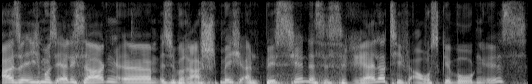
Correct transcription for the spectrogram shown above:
Also ich muss ehrlich sagen, ähm, es überrascht mich ein bisschen, dass es relativ ausgewogen ist.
